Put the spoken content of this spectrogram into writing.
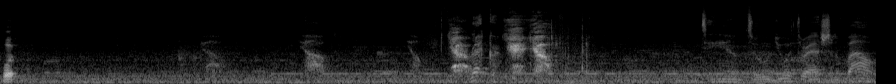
What? Yo. Yeah. Record. Yeah, yeah. Damn, dude, you were thrashing about.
